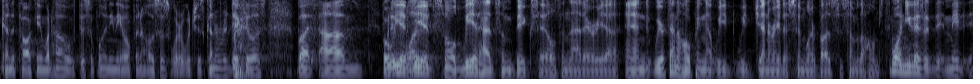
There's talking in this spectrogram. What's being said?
kind of talking about how disappointing the open houses were, which is kind of ridiculous. but um, But, we had was- we had sold we had had some big sales in that area, and we were kind of hoping that we we generate a similar buzz to some of the homes. Well, and you guys had made.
